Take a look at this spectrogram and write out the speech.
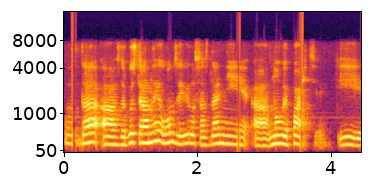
да, а с другой стороны он заявил о создании а, новой партии. И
